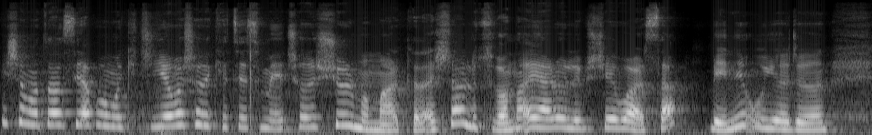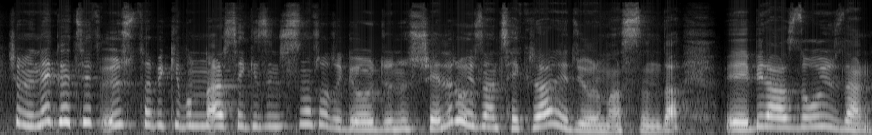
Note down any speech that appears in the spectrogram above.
İşlem hatası yapmamak için yavaş hareket etmeye çalışıyorum ama arkadaşlar lütfen eğer öyle bir şey varsa beni uyarın. Şimdi negatif üst tabii ki bunlar 8. sınıfta da gördüğünüz şeyler. O yüzden tekrar ediyorum aslında. Ee, biraz da o yüzden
